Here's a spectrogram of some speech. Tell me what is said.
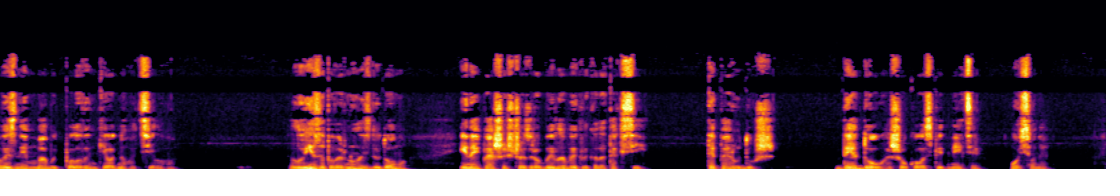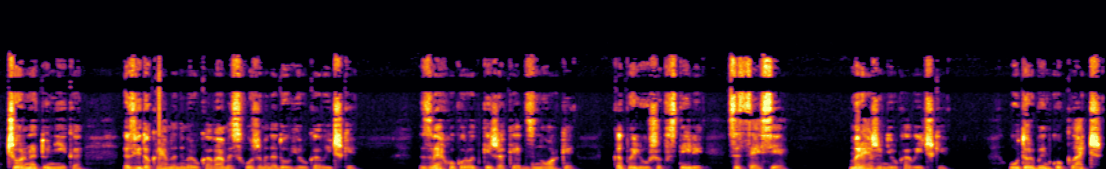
Ви з ним, мабуть, половинки одного цілого. Луїза повернулась додому і найперше, що зробила, викликала таксі. Тепер у душ. Де довга шовкова спідниця? Ось вона. Чорна туніка з відокремленими рукавами, схожими на довгі рукавички, зверху короткий жакет з норки, капелюшок в стилі сецесія, мережевні рукавички. У торбинку клач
